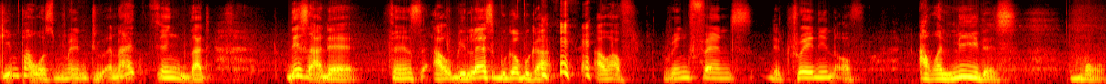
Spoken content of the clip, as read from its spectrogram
Gimpa was meant to. And I think that these are the things I will be less booga booga. I will have ring fence the training of our leaders more.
